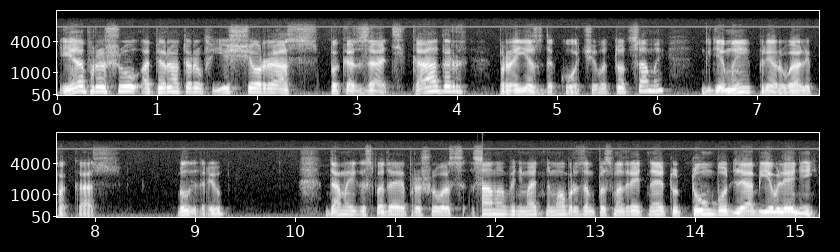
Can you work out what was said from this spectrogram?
Я прошу операторов еще раз показать кадр проезда Кочева, тот самый, где мы прервали показ. Благодарю. Дамы и господа, я прошу вас самым внимательным образом посмотреть на эту тумбу для объявлений.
